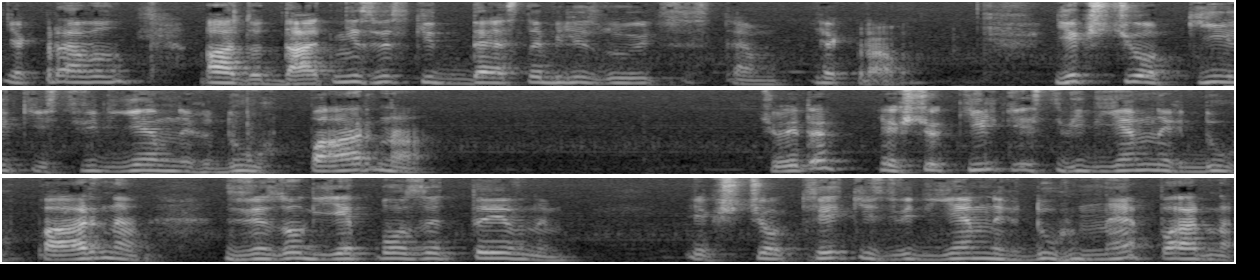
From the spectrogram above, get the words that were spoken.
як правило, а додатні зв'язки дестабілізують систему, як правило. Якщо кількість від'ємних дух парна, чуєте? Якщо кількість від'ємних дух парна, зв'язок є позитивним. Якщо кількість від'ємних дух непарна,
